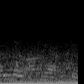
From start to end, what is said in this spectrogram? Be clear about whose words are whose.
Speaker 1: Thank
